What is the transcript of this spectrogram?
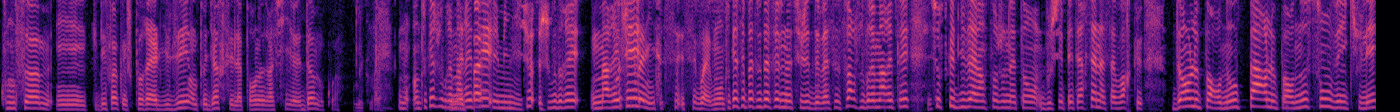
consomme et des fois que je peux réaliser, on peut dire que c'est de la pornographie euh, d'homme, quoi. Bon, en tout cas, je voudrais m'arrêter. féministe. sur- Je voudrais m'arrêter. ouais, bon, en tout cas, c'est pas tout à fait notre sujet de débat ce soir. Je voudrais m'arrêter sur ce que disait à l'instant Jonathan Boucher-Petersen, à savoir que dans le porno, par le porno, sont véhiculés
